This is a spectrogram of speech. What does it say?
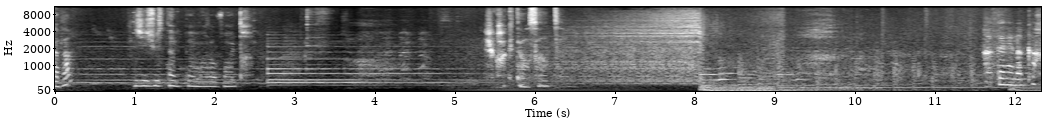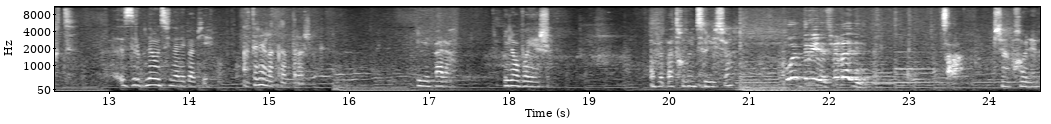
Ça va? J'ai juste un peu mal au ventre. Je crois que t'es enceinte. Attendez la carte. Zerbna on les papiers? Attendez la carte, Rajak. Il n'est pas là. Il est en voyage. On peut pas trouver une solution? Ça va. J'ai un problème.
